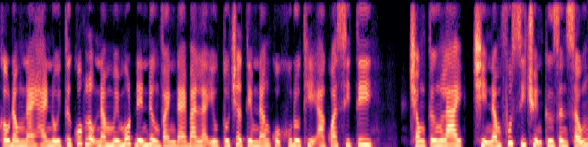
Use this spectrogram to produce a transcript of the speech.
cầu Đồng Nai hai nối từ quốc lộ 51 đến đường vành đai 3 là yếu tố trở tiềm năng của khu đô thị Aqua City. Trong tương lai, chỉ 5 phút di chuyển cư dân sống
